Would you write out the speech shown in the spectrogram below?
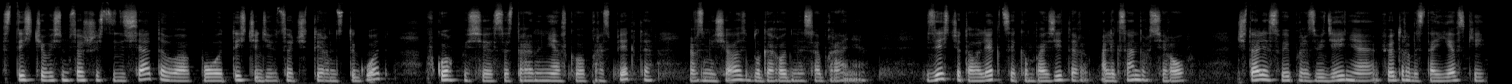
С 1860 по 1914 год в корпусе со стороны Невского проспекта размещалось благородное собрание. Здесь читал лекции композитор Александр Серов, читали свои произведения Федор Достоевский,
